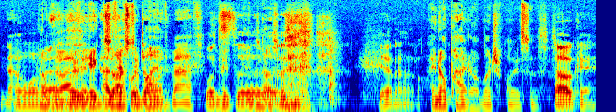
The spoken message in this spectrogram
No, No more no, math? I, think, I we're Exhausted done with math. What's the? yeah, no, I don't. I know pi to a bunch of places. Oh, okay.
